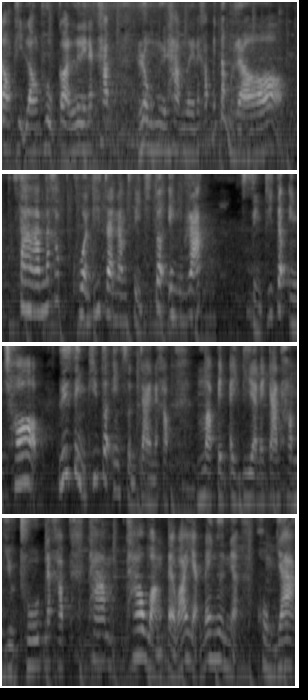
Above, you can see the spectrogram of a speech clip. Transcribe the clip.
ลองผิดลองถูกก่อนเลยนะครับ ลงมือทำเลยนะครับ ไม่ต้องรอ 3. นะครับ ควรที่จะนำสิ่งที่ตัวเองรัก สิ่งที่ตัวเองชอบ หรือสิ่งที่ตัวเองสนใจนะครับ มาเป็นไอเดียในการทำ YouTube นะครับถ้าถ้าหวังแต่ว่าอยากได้เงินเนี่ยคงยาก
